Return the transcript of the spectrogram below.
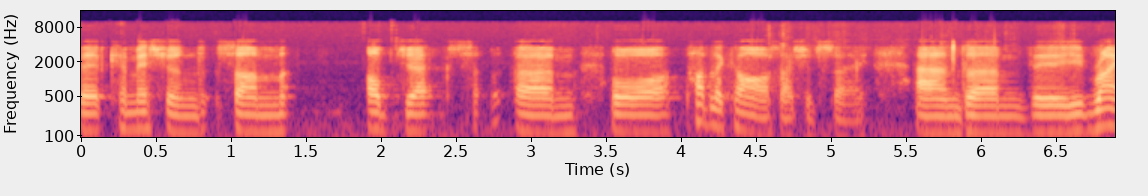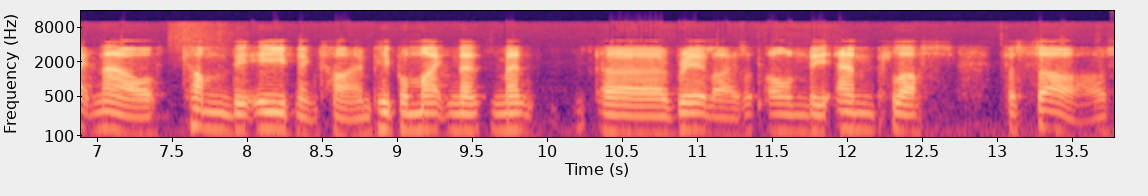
they've commissioned some objects um, or public art, I should say. And um, the right now, come the evening time, people might ne- uh, realise that on the M Plus facade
